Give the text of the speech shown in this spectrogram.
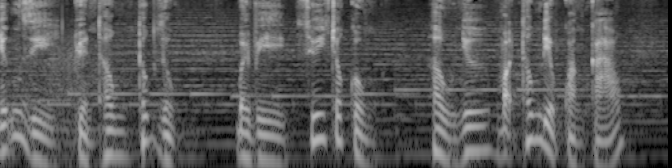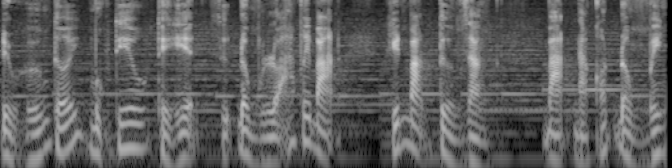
những gì truyền thông thúc giục, bởi vì suy cho cùng, hầu như mọi thông điệp quảng cáo đều hướng tới mục tiêu thể hiện sự đồng lõa với bạn, khiến bạn tưởng rằng bạn đã có đồng minh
